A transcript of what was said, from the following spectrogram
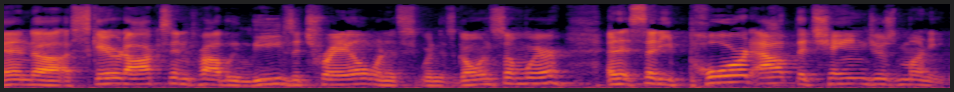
And uh, a scared oxen probably leaves a trail when it's when it's going somewhere. And it said he poured out the changers' money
